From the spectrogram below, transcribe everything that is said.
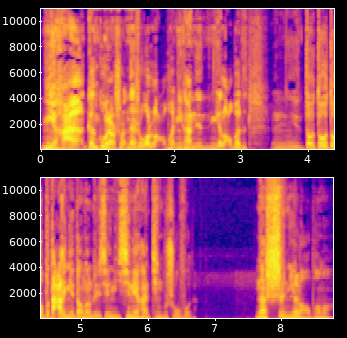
你还跟姑娘说那是我老婆，你看你你老婆，你都都都不搭理你等等这些，你心里还挺不舒服的。那是你老婆吗？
